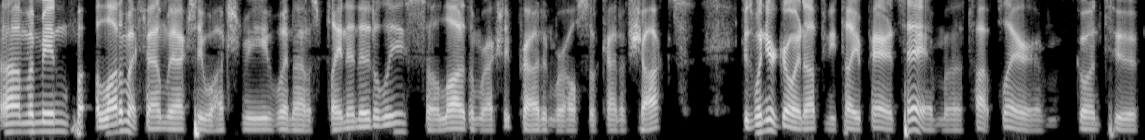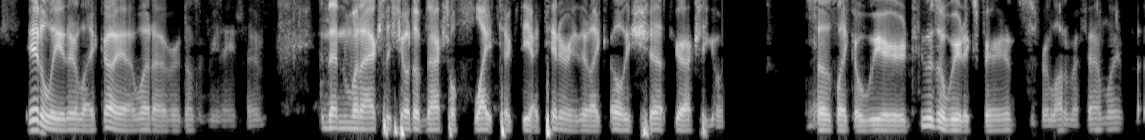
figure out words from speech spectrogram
Um, I mean, a lot of my family actually watched me when I was playing in Italy, so a lot of them were actually proud and were also kind of shocked. Because when you're growing up and you tell your parents, "Hey, I'm a top player. I'm going to Italy," they're like, "Oh yeah, whatever. It doesn't mean anything." And then when I actually showed them the actual flight, took the itinerary, they're like, "Holy shit, you're actually going." So it was like a weird. It was a weird experience for a lot of my family, but.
